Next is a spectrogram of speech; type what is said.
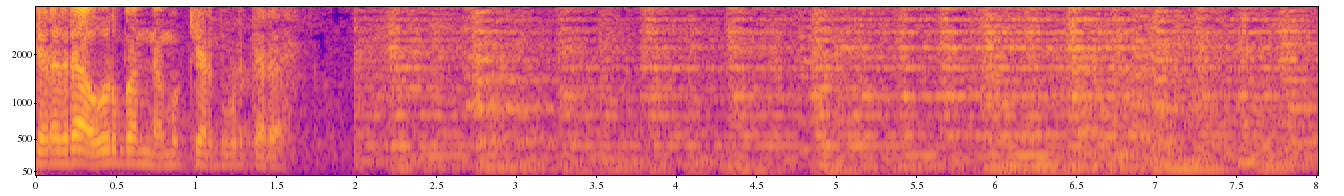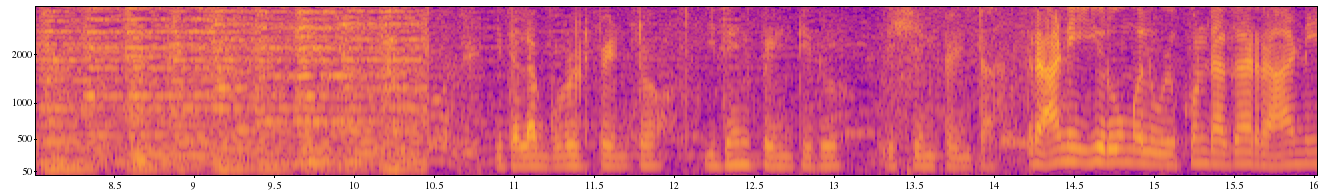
ಕೆರೆದ್ರೆ ಅವ್ರು ಬಂದು ನಮಗೆ ಕೆರೆದು ಬಿಡ್ತಾರೆ ಇದೆಲ್ಲ ಗೋಲ್ಡ್ ಪೇಂಟು ಇದೇನ್ ಪೇಂಟ್ ಇದು? ಏಷ್ಯನ್ ಪೇಂಟ ರಾಣಿ ಈ ರೂಮಲ್ಲಿ ಉಳ್ಕೊಂಡಾಗ ರಾಣಿ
